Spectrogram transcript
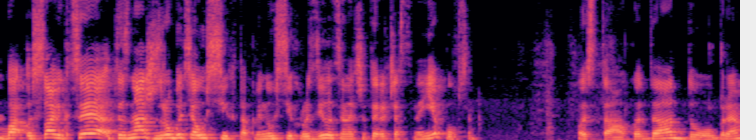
Ба- Славік, це ти знаєш, зробиться усіх так. Він усіх розділиться на чотири частини. Є пупси? Ось так, от, да, добре.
